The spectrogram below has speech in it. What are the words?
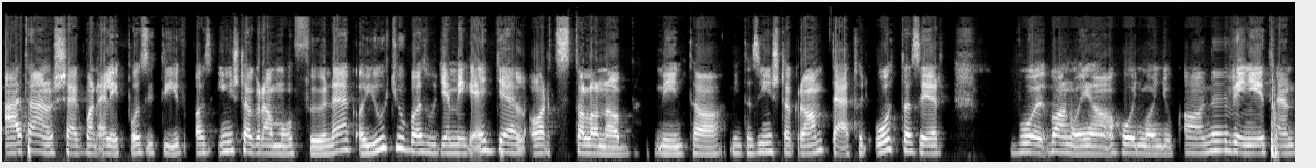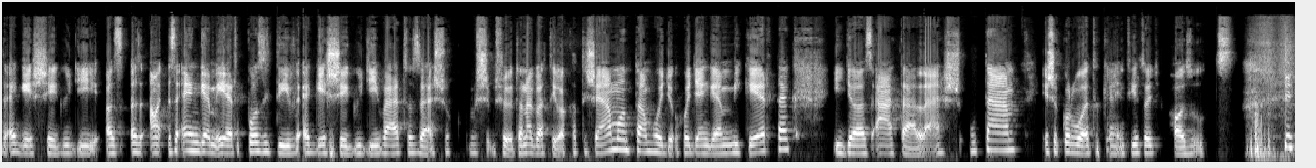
általánosságban elég pozitív. Az Instagramon főleg, a YouTube az ugye még egyel arctalanabb, mint, a, mint az Instagram, tehát hogy ott azért van olyan, hogy mondjuk a növényétrend egészségügyi, az, az, az engem ért pozitív egészségügyi változások, sőt a negatívakat is elmondtam, hogy, hogy engem mik értek, így az átállás után, és akkor volt, aki annyit írt, hogy hazudsz.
